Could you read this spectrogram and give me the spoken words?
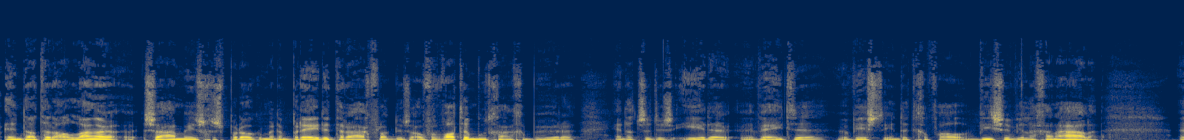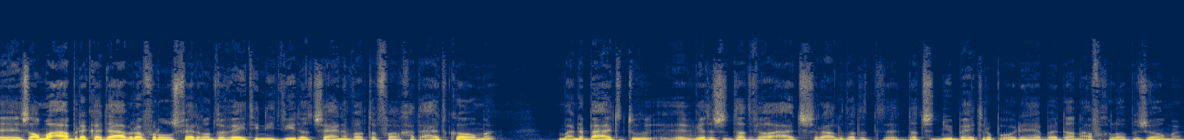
en dat er al langer samen is gesproken met een brede draagvlak dus over wat er moet gaan gebeuren. En dat ze dus eerder weten, wisten in dit geval, wie ze willen gaan halen. Het is allemaal abracadabra voor ons verder, want we weten niet wie dat zijn en wat ervan gaat uitkomen. Maar naar buiten toe eh, willen ze dat wel uitstralen, dat, het, eh, dat ze het nu beter op orde hebben dan afgelopen zomer.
